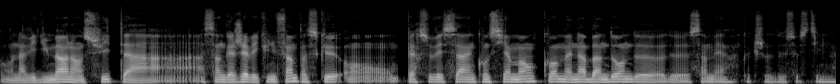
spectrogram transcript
on avait du mal ensuite à, à s'engager avec une femme parce qu'on percevait ça inconsciemment comme un abandon de, de sa mère, quelque chose de ce style-là.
